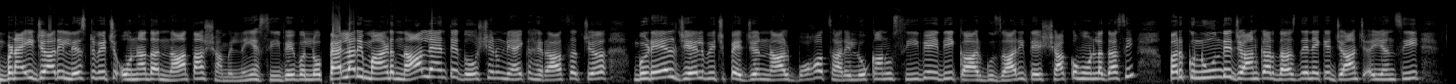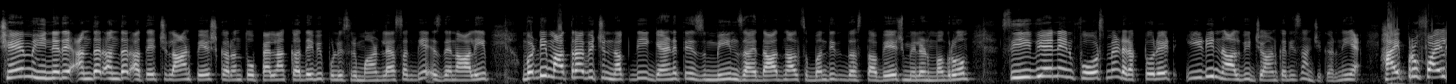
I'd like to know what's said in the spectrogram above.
ਬਣਾਈ ਜਾ ਰਹੀ ਲਿਸਟ ਵਿੱਚ ਉਹਨਾਂ ਦਾ ਨਾਂ ਤਾਂ ਸ਼ਾਮਿਲ ਨਹੀਂ ਹੈ। ਸੀਬੀਆਈ ਵੱਲੋਂ ਪਹਿਲਾ ਰਿਮਾਂਡ ਨਾ ਲੈਣ ਤੇ ਦੋਸ਼ੀ ਨੂੰ ਨਿਆਇਕ ਹਿਰਾਸਤ 'ਚ ਬੁੜੇਲ ਜੇਲ੍ਹ ਵਿੱਚ ਭੇਜਣ ਨਾਲ ਬਹੁਤ ਸਾਰੇ ਲੋਕਾਂ ਨੂੰ ਸੀਬੀਆਈ ਦੀ ਕਾਰਗੁਜ਼ਾਰੀ ਤੇ ਸ਼ੱਕ ਹੋਣ ਲੱਗਾ ਸੀ। ਪਰ ਕਾਨੂੰਨ ਦੇ ਜਾਣਕਾਰ ਦੱਸਦੇ ਨੇ ਕਿ ਜਾਂਚ ਏਜੰਸੀ 6 ਮਹੀਨੇ ਦੇ ਅੰਦਰ ਅੰਦਰ ਅਤੇ ਚਲਾਨ ਪੇਸ਼ ਕਰਨ ਤੋਂ ਪਹਿਲਾਂ ਕਦੇ ਵੀ ਪੁਲਿਸ ਰਿਮਾਂਡ ਲੈ ਸਕਦੀ ਹੈ। ਇਸ ਦੇ ਨਾਲ ਹੀ ਵੱਡੀ ਮਾਤਰਾ ਵਿੱਚ ਨਕਦੀ, ਗਹਿਣੇ ਤੇ ਜ਼ਮੀਨ ਜਾਇਦਾਦ ਨਾਲ ਸੰਬੰਧਿਤ ਦਸਤਾਵੇਜ਼ ਮਿਲਣ ਮਗਰੋਂ ਸੀਬੀਆਈ ਨੇ ਇਨਫੋਰਸਮੈਂਟ ਡਾਇਰੈਕਟੋਰੇਟ ਈਡੀ ਨਾਲ ਵੀ ਜਾਣਕਾਰੀ ਸਾਂਝੀ ਕਰਨੀ ਹੈ। ਹਾਈ ਪ੍ਰੋਫਾਈਲ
